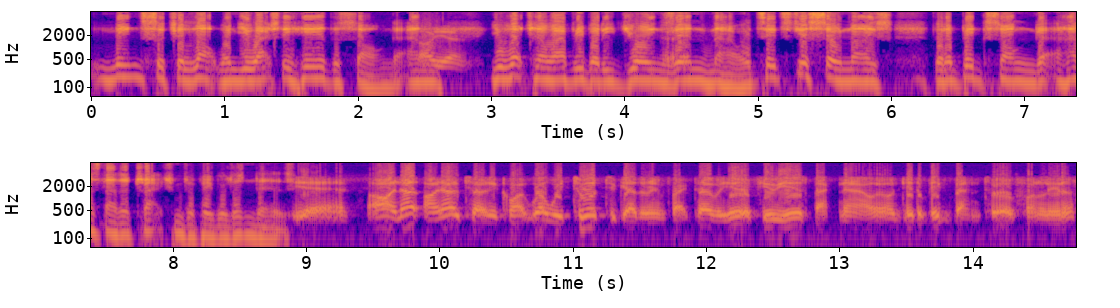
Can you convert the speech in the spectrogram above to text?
mean such a lot when you actually hear the song. And Oh, yeah. you watch how everybody joins in now. It's it's just so nice that a big song has that attraction for people, doesn't it? Yeah. Oh, I know. I know Tony quite well. We toured together, in fact, over here a few years back now. I did a big band tour, funnily enough.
